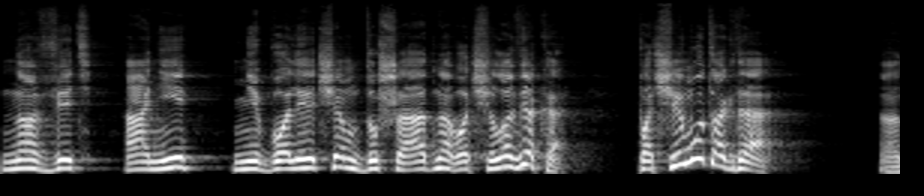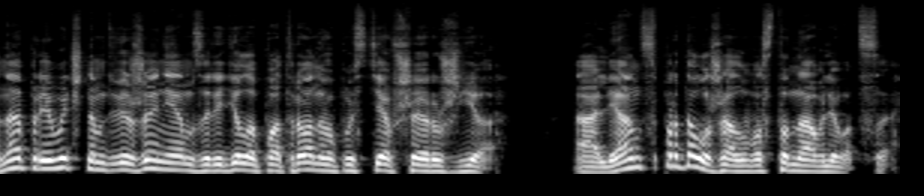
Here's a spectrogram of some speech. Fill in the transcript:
Но ведь они не более чем душа одного человека. Почему тогда? Она привычным движением зарядила патрон в опустевшее ружье. Альянс продолжал восстанавливаться.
